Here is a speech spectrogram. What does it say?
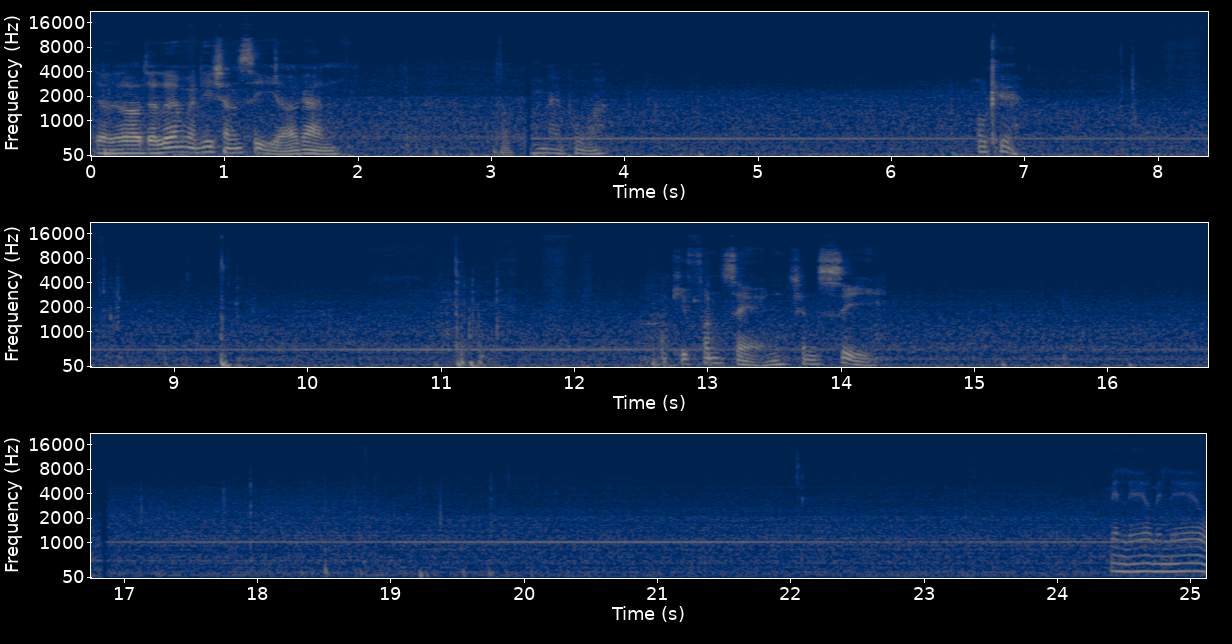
เดี๋ยวเราจะเริ่มกันที่ชั้นสี่แล้วกันข้างในผมวะโอเค คลิปฟอนแสงชั้นสี่เป็นแล้วเป็นแล้ว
